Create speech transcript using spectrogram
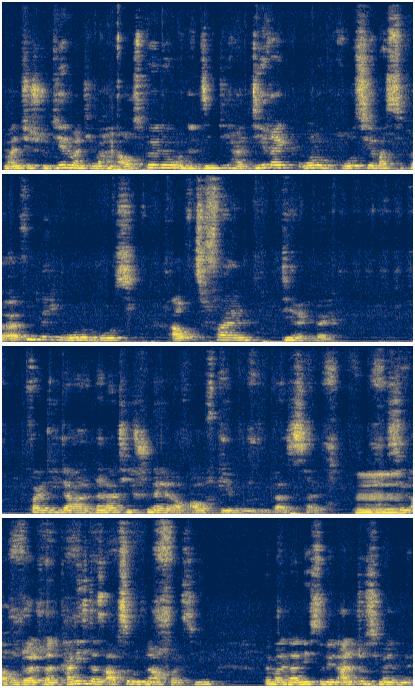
Manche studieren, manche machen Ausbildung und dann sind die halt direkt, ohne groß hier was zu veröffentlichen, ohne groß aufzufallen, direkt weg. Weil die da relativ schnell auch aufgeben. Das ist halt ein Mhm. bisschen auch in Deutschland kann ich das absolut nachvollziehen. Wenn man da nicht so den Anschluss, ich meine,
